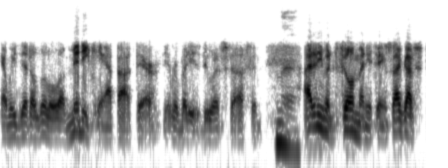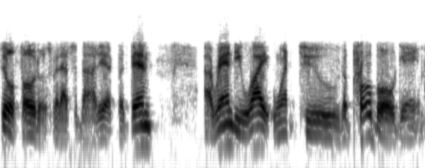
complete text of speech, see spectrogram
and we did a little uh, mini camp out there. Everybody's doing stuff, and Yeah. I didn't even film anything, so I've got still photos, but that's about it. But then uh, Randy White went to the Pro Bowl game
